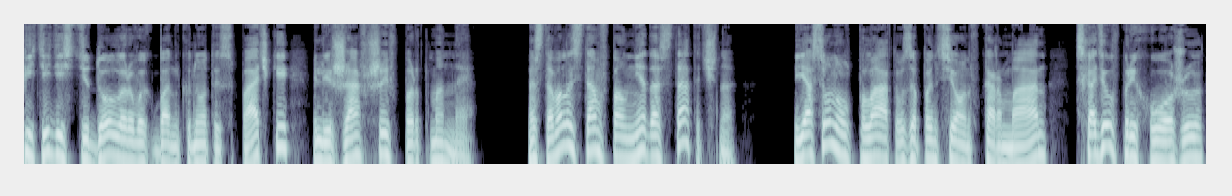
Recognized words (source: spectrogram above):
50-долларовых банкнот из пачки, лежавшей в портмоне. Оставалось там вполне достаточно. Я сунул плату за пансион в карман, сходил в прихожую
